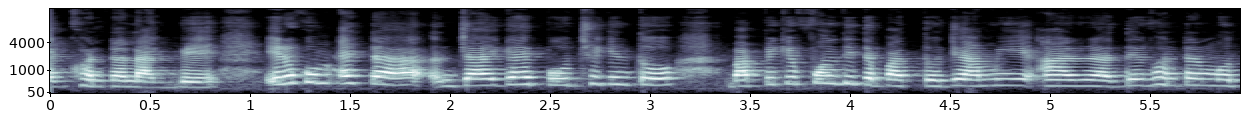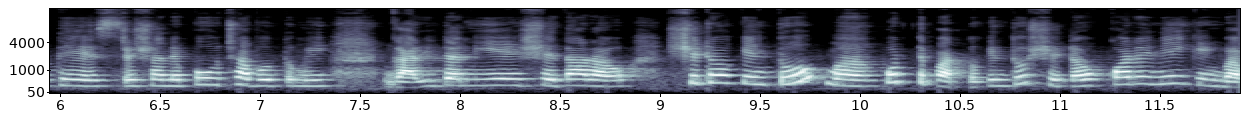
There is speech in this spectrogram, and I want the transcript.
এক ঘণ্টা লাগবে। এরকম একটা জায়গায় পৌঁছে কিন্তু বাপ্পিকে ফোন দিতে পারতো যে, আমি আর দেড় ঘণ্টার মধ্যে স্টেশনে পৌঁছাবো, তুমি গাড়িটা নিয়ে এসে দাঁড়াও। সেটাও কিন্তু করতে পারতো, কিন্তু সেটাও করেনি কিংবা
